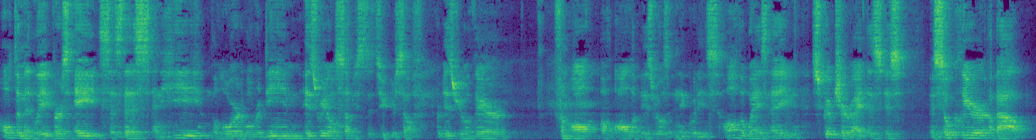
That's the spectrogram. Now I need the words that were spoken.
Ultimately, verse 8 says this, and he, the Lord, will redeem Israel, substitute yourself for Israel there from all of all of Israel's iniquities, all the ways. Hey, scripture, right, is, is, is so clear about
